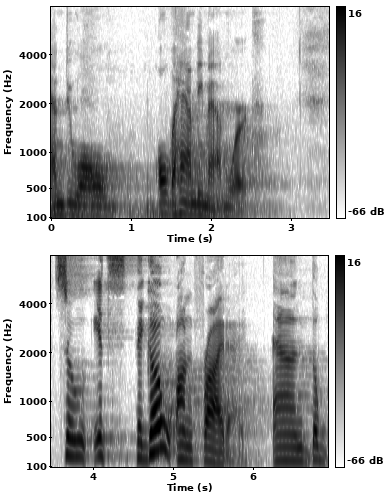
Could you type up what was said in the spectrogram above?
and do all, all the handyman work. So it's, they go on Friday, and the,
